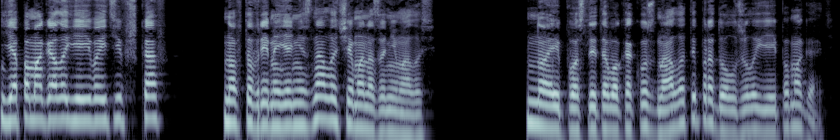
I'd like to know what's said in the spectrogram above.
«Я помогала ей войти в шкаф, но в то время я не знала, чем она занималась. Но и после того, как узнала, ты продолжила ей помогать.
